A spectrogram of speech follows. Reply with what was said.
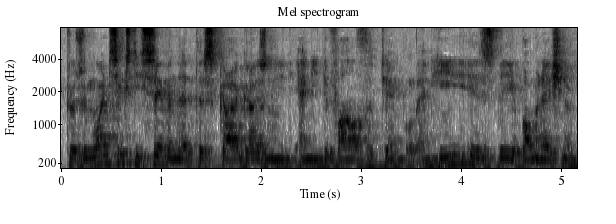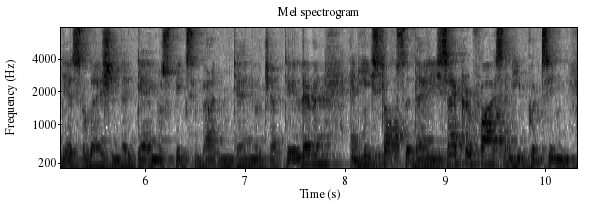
It was in 167 that this guy goes and he, and he defiles the temple, and he is the abomination of desolation that Daniel speaks about in Daniel chapter 11. And he stops the daily sacrifice and he puts in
